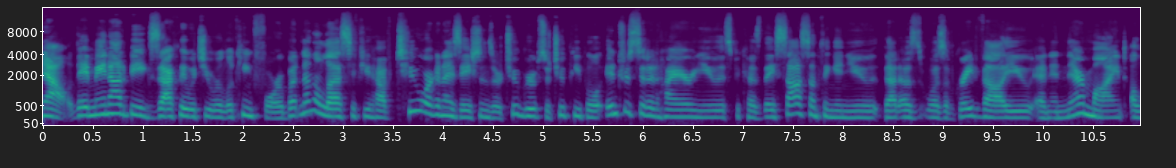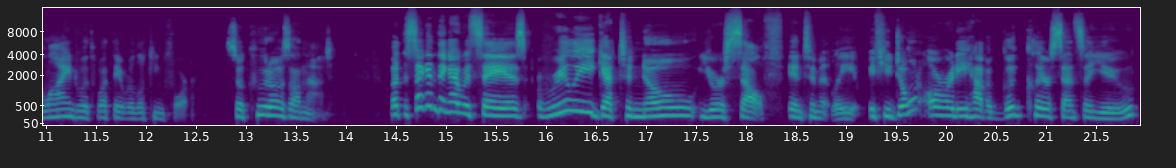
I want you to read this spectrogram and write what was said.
Now, they may not be exactly what you were looking for, but nonetheless, if you have two organizations or two groups or two people interested in hiring you, it's because they saw something in you that was, was of great value and in their mind aligned with what they were looking for. So kudos on that. But the second thing I would say is really get to know yourself intimately. If you don't already have a good, clear sense of you,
